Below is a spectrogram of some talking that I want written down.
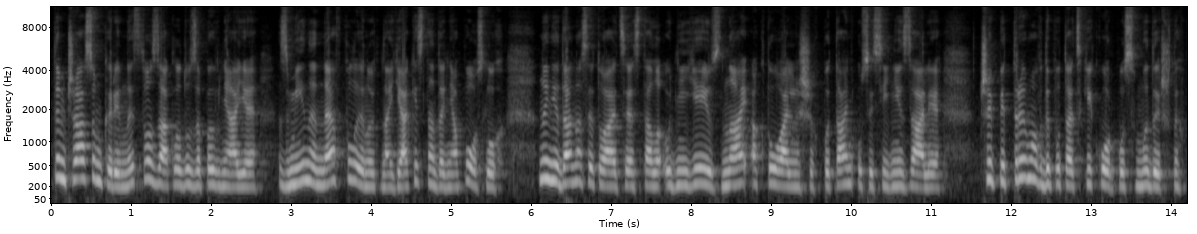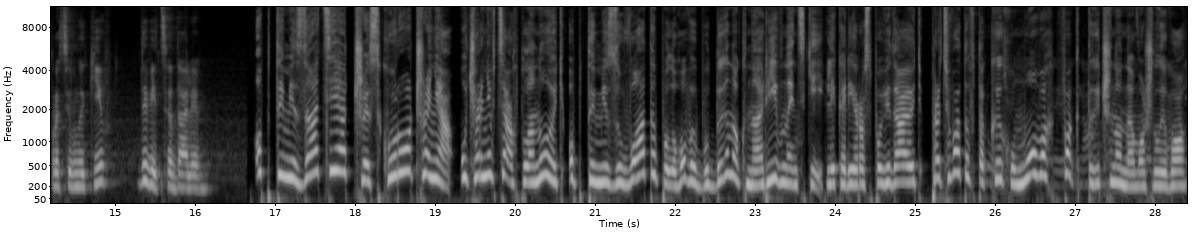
Тим часом керівництво закладу запевняє, зміни не вплинуть на якість надання послуг. Нині дана ситуація стала однією з найактуальніших питань у сесійній залі. Чи підтримав депутатський корпус медичних працівників? Дивіться далі. Оптимізація чи скорочення у Чернівцях планують оптимізувати пологовий будинок на Рівненській. Лікарі розповідають, працювати в таких умовах фактично неможливо.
